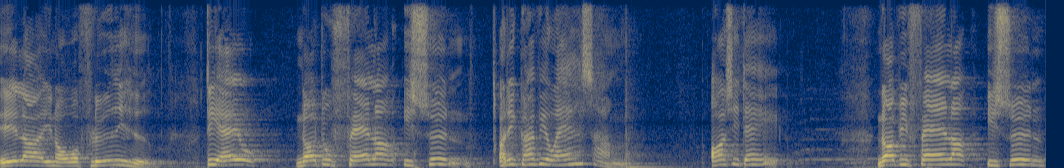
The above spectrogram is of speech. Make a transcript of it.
eller en overflødighed, det er jo, når du falder i synd, og det gør vi jo alle sammen, også i dag. Når vi falder i synd,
